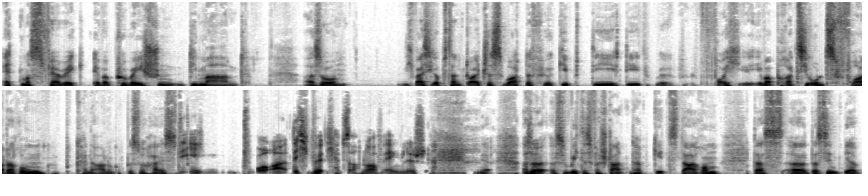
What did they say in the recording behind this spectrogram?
Atmospheric Evaporation Demand. Also ich weiß nicht, ob es da ein deutsches Wort dafür gibt, die, die äh, Feucht Evaporationsforderung, keine Ahnung, ob das so heißt. Die, boah, ich, ich habe es auch nur auf Englisch. Ja, also so wie ich das verstanden habe, geht es darum, dass, äh, das sind wir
